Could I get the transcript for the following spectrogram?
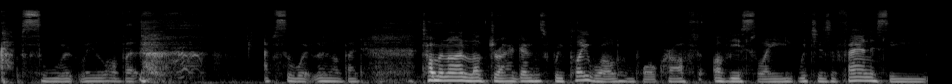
absolutely love it. Absolutely love it. Tom and I love dragons. We play World of Warcraft obviously which is a fantasy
